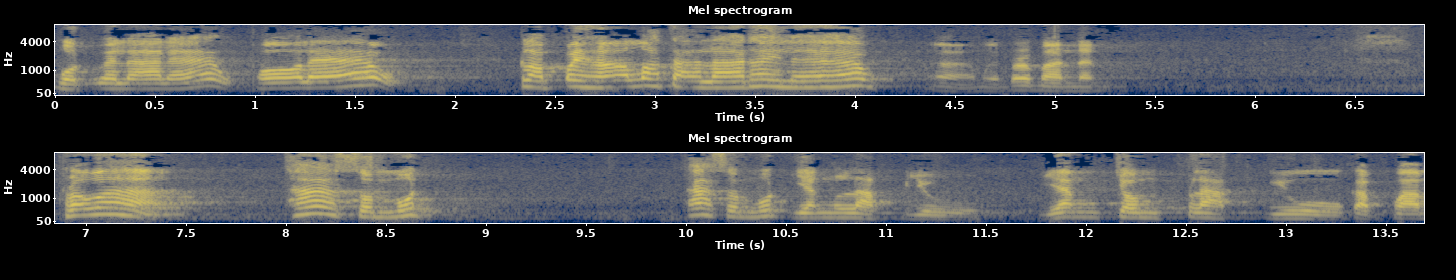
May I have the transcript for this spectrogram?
หมดเวลาแล้ว พอแล้ว กลับไปหาอัลลอฮฺตาลาได้แล้วอ่าเหมือนประมาณนั้น เพราะว่า ถ้าสมมุติ ถ้าสมมุติยังหลับอยู่ ยังจมปลักอยู่กับความ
